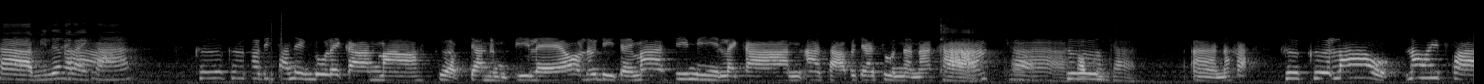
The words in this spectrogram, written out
ค่ะ มีเรื่องอะไรคะ คือคือตัวดิฉันเองดูรายการมาเกือบจะหนึ่งปีแล้ว แล้วดีใจมากที่มีรายการอาสาประชาชนน่ะนะคะค่ะคือขอบคุณค่ะ อ่านะคะ คือคือเล่าเล่าให้ฟั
